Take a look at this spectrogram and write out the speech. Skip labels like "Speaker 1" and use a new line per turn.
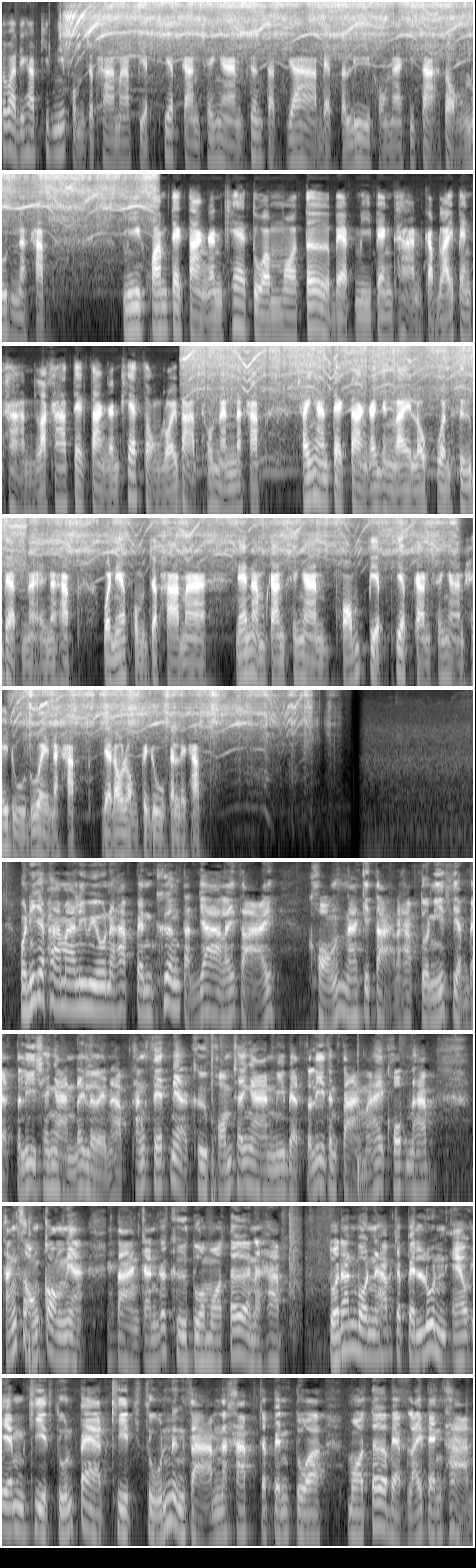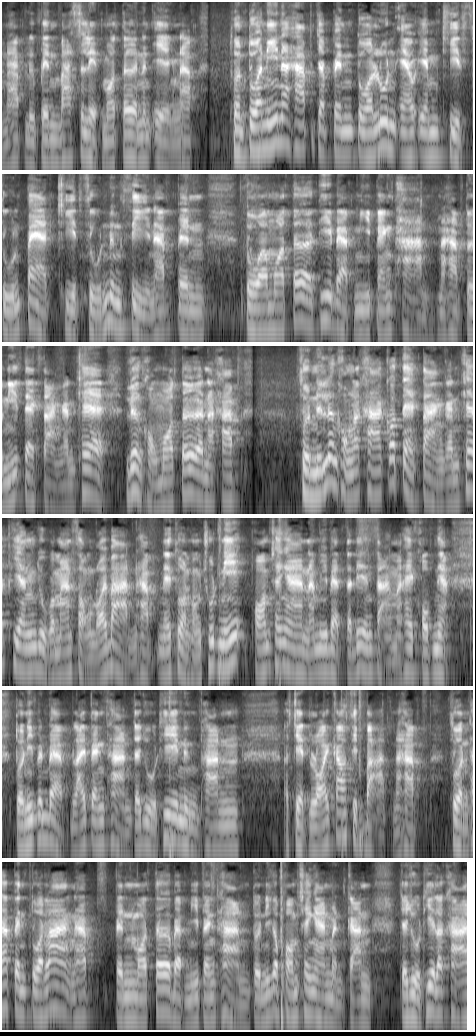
สวัสดีครับ คลิปนี้ผมจะพามาเปรียบเทียบการใช้งานเครื่องตัดหญ้าแบตเตอรี่ของนาคิตะ2 รุ่นนะครับ มีความแตกต่างกันแค่ตัวมอเตอร์แบบมีแปลงถ่านกับไร้แปลงถ่าน ราคาแตกต่างกันแค่ 200 บาทเท่านั้นนะครับ ใช้งานแตกต่างกันอย่างไร เราควรซื้อแบบไหนนะครับ วันนี้ผมจะพามาแนะนำการใช้งานพร้อมเปรียบเทียบการใช้งานให้ดูด้วยนะครับ เดี๋ยวเราลองไปดูกันเลยครับวันนี้จะพามารีวิวนะครับ เป็นเครื่องตัดหญ้าไร้สาย ของนากิตะนะครับ ตัวนี้เสียบแบตเตอรี่ใช้งานได้เลยนะครับ ทั้งเซตเนี่ยคือพร้อมใช้งานมีแบตเตอรี่ต่างๆ มาให้ครบนะครับ ทั้ง 2 กล่องเนี่ยต่างกันก็คือตัวมอเตอร์นะครับตัวด้านบนนะครับจะเป็นรุ่น LM ขีด08ขีด013นะครับจะเป็นตัวมอเตอร์แบบไร้แปลงถ่านนะครับหรือเป็นบัสเลตมอเตอร์นั่นเองนะครับส่วนตัวนี้นะครับจะเป็นตัวรุ่น LM ขีด08ขีด014นะครับเป็นตัวมอเตอร์ที่แบบมีแปลงถ่านนะครับตัวนี้แตกต่างกันแค่เรื่องของมอเตอร์นะครับ ส่วนในเรื่องของราคาก็แตกต่างกันแค่เพียงอยู่ประมาณ 200 บาทนะครับ ในส่วนของชุดนี้พร้อมใช้งานนะมีแบตเตอรี่ต่างๆมาให้ครบเนี่ย ตัวนี้เป็นแบบไร้แปลงถ่านจะอยู่ที่ 1,790 บาทนะครับ ส่วนถ้าเป็นตัวล่างนะครับ เป็นมอเตอร์แบบมีแปลงถ่าน ตัวนี้ก็พร้อมใช้งานเหมือนกัน จะอยู่ที่ราคา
